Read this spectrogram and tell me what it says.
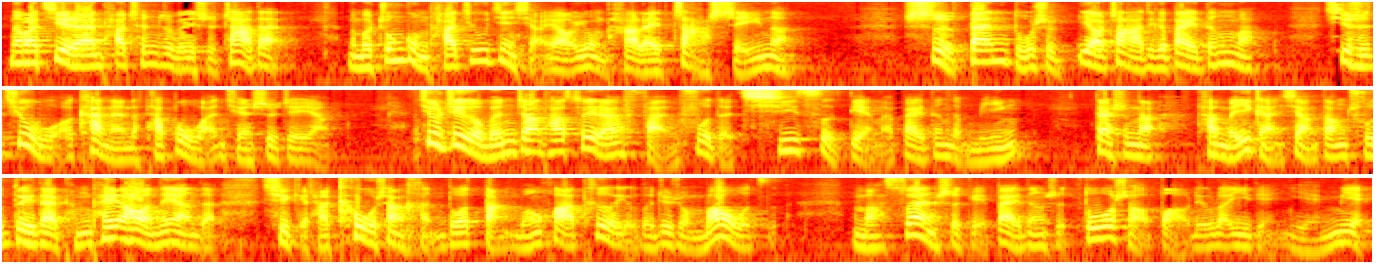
那么，既然它称之为是炸弹，那么中共它究竟想要用它来炸谁呢？是单独是要炸这个拜登吗？其实就我看来呢，它不完全是这样。就这个文章，他虽然反复的七次点了拜登的名，但是呢，他没敢像当初对待蓬佩奥那样的去给他扣上很多党文化特有的这种帽子，那么算是给拜登是多少保留了一点颜面。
